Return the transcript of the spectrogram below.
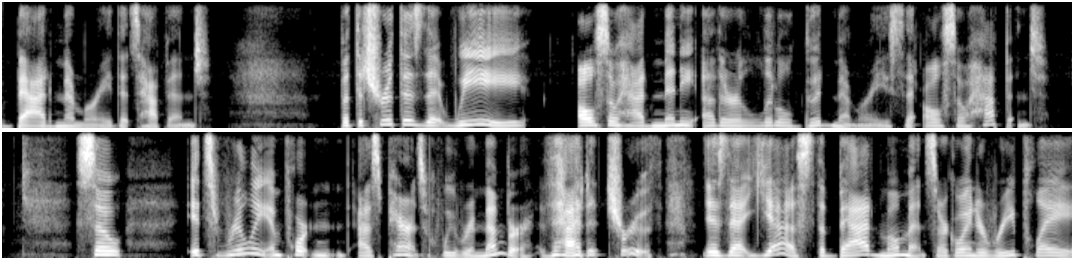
bad memory that's happened. But the truth is that we also had many other little good memories that also happened. So it's really important as parents we remember that truth is that yes the bad moments are going to replay.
